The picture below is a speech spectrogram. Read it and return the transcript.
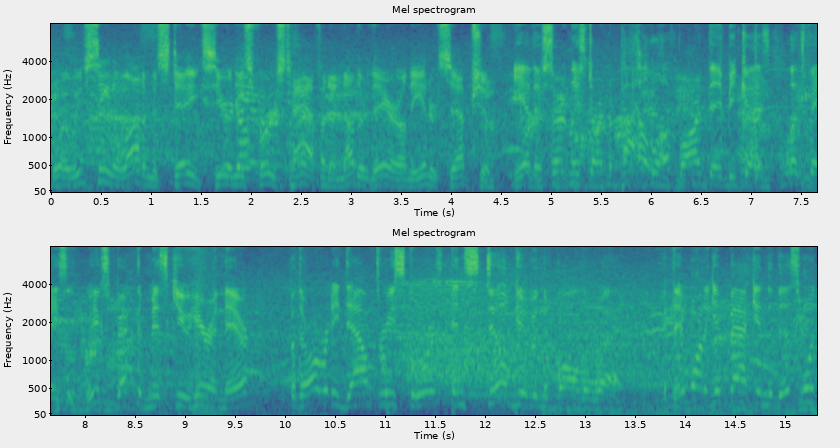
Boy, we've seen a lot of mistakes here in this first half and another there on the interception. Yeah, they're certainly starting to pile up, aren't they? Because, let's face it, we expect a miscue here and there, but they're already down three scores and still giving the ball away. If they want to get back into this one,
